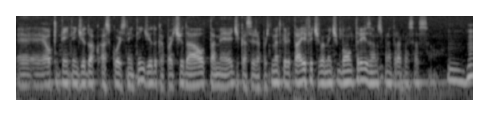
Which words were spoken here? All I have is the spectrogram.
é, é, o que tem entendido, as cortes têm entendido, que a partir da alta médica, seja, a partir do momento que ele está efetivamente bom, três anos para entrar com essa ação. Uhum.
